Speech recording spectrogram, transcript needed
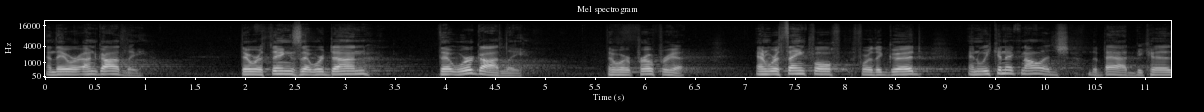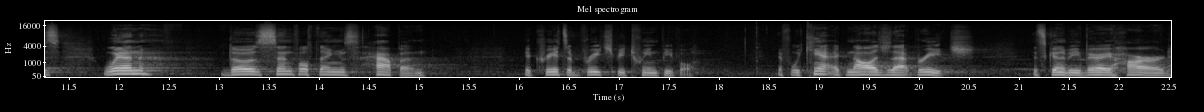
and they were ungodly. There were things that were done that were godly, that were appropriate. And we're thankful for the good, and we can acknowledge the bad because when those sinful things happen, it creates a breach between people. If we can't acknowledge that breach, it's going to be very hard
